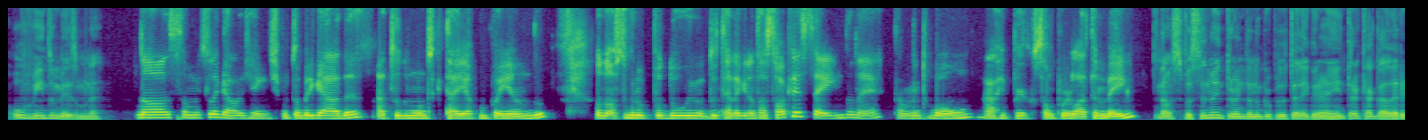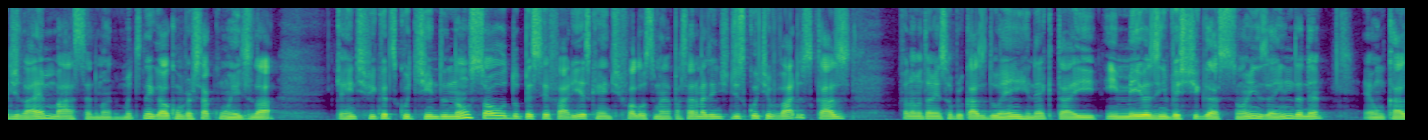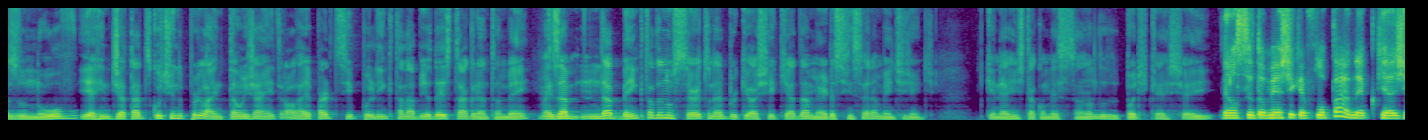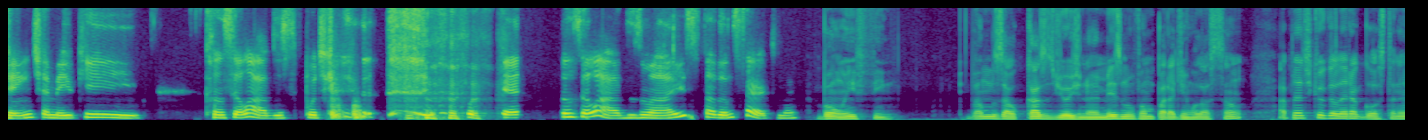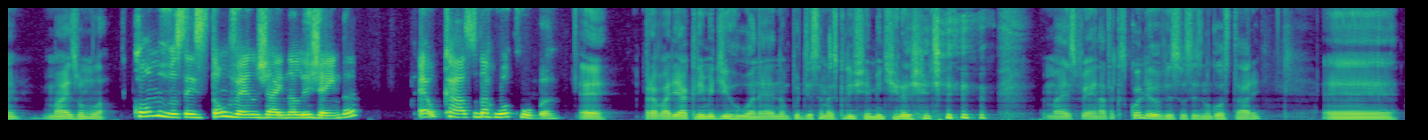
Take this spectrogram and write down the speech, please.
ouvindo mesmo, né? Nossa, muito legal, gente. Muito obrigada a todo mundo que tá aí acompanhando. O nosso grupo do, do Telegram tá só crescendo, né? Tá muito bom a repercussão por lá também. Não, se você não entrou ainda no grupo do Telegram, entra que a galera de lá é massa, mano. Muito legal conversar com eles lá que a gente fica discutindo não só o do PC Farias, que a gente falou semana passada, mas a gente discute vários casos. Falamos também sobre o caso do Henry, né, que tá aí em meio às investigações ainda, né? É um caso novo e a gente já tá discutindo por lá. Então já entra lá e participa. O link tá na bio do Instagram também. Mas ainda bem que tá dando certo, né? Porque eu achei que ia dar merda, sinceramente, gente. Porque, né, a gente tá começando o podcast aí. Nossa, eu também achei que ia flopar, né? Porque a gente é meio que cancelados. Podcast. podcast cancelados, mas tá dando certo, né? Bom, enfim. Vamos ao caso de hoje, não é mesmo? Vamos parar de enrolação. Apesar de que a galera gosta, né? Mas vamos lá. Como vocês estão vendo já aí na legenda, é o caso da Rua Cuba. É, pra variar crime de rua, né? Não podia ser mais clichê. Mentira, gente. Mas foi a Renata que escolheu, viu? Se vocês não gostarem. É...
